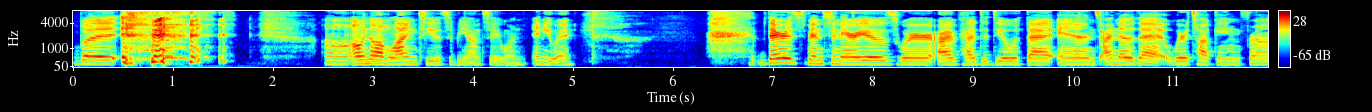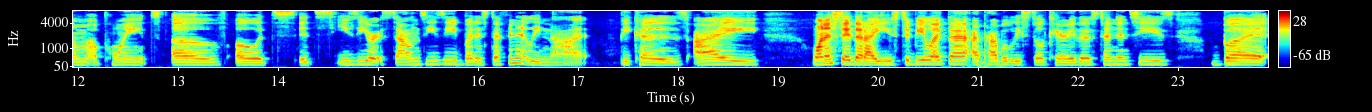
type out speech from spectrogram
But um, oh no, I'm lying to you. It's a Beyonce one. Anyway, there's been scenarios where I've had to deal with that and I know that we're talking from a point of oh it's it's easy or it sounds easy but it's definitely not because I want to say that I used to be like that. I probably still carry those tendencies, but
